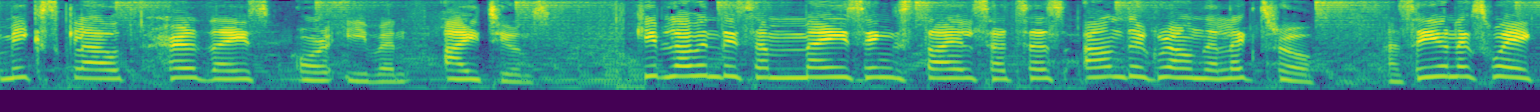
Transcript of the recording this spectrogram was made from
Mixcloud, Hearthis, or even iTunes. Keep loving this amazing style such as underground electro, and see you next week.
